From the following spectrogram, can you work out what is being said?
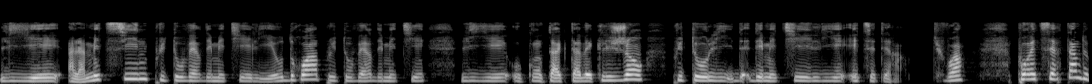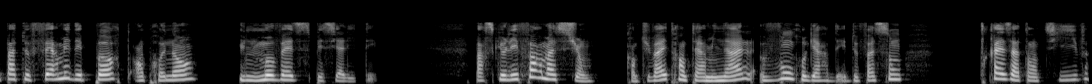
liés à la médecine, plutôt vers des métiers liés au droit, plutôt vers des métiers liés au contact avec les gens, plutôt des métiers liés, etc tu vois, pour être certain de ne pas te fermer des portes en prenant une mauvaise spécialité. Parce que les formations, quand tu vas être en terminale, vont regarder de façon très attentive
